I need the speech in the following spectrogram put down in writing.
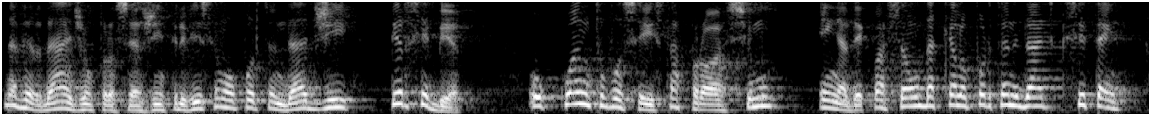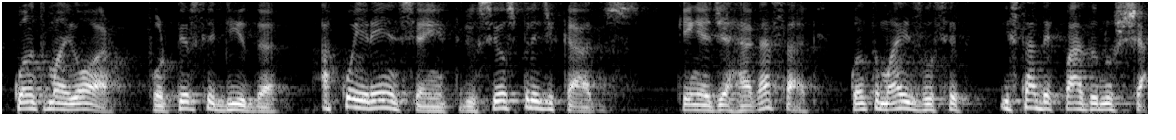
Na verdade, um processo de entrevista é uma oportunidade de perceber o quanto você está próximo em adequação daquela oportunidade que se tem. Quanto maior for percebida a coerência entre os seus predicados, quem é de RH sabe, quanto mais você está adequado no chá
